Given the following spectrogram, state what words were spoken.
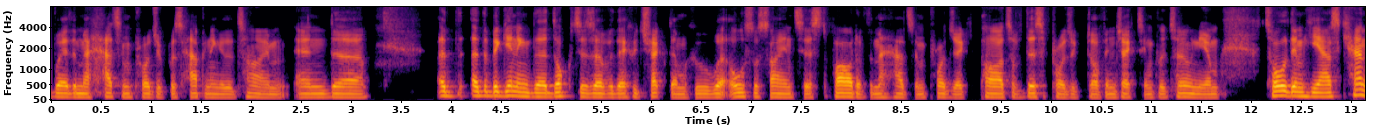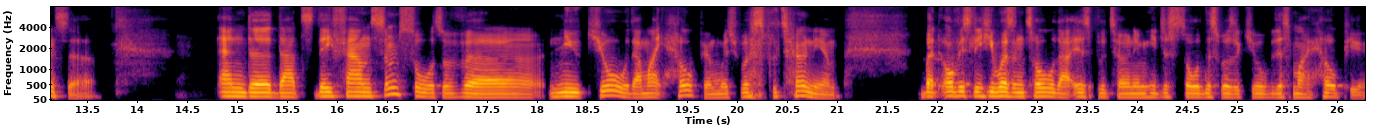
where the Manhattan Project was happening at the time. And uh, at, at the beginning, the doctors over there who checked them, who were also scientists, part of the Manhattan Project, part of this project of injecting plutonium, told him he has cancer. And uh, that they found some sort of uh, new cure that might help him, which was plutonium but obviously he wasn't told that is plutonium. He just told this was a cube. This might help you.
